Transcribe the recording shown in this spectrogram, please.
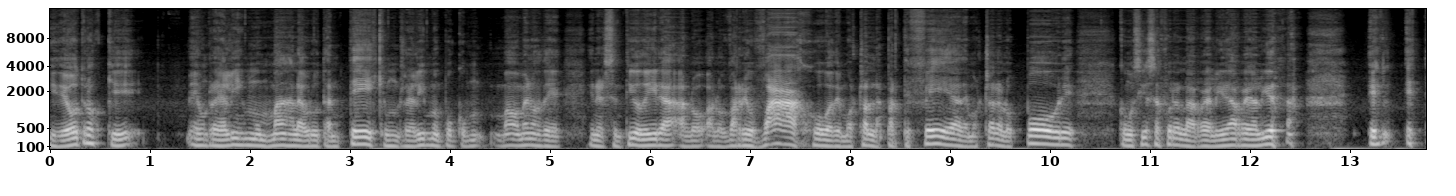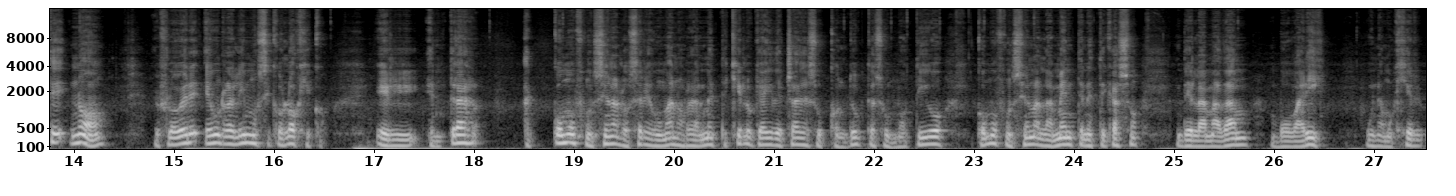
y de otros que es un realismo más a la que un realismo un poco más o menos de, en el sentido de ir a, los barrios bajos, de mostrar las partes feas, de mostrar a los pobres, como si esa fuera la realidad, realidad. Este no, el Flaubert es un realismo psicológico. El entrar a cómo funcionan los seres humanos realmente, qué es lo que hay detrás de sus conductas, sus motivos, cómo funciona la mente, en este caso, de la Madame Bovary, una mujer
